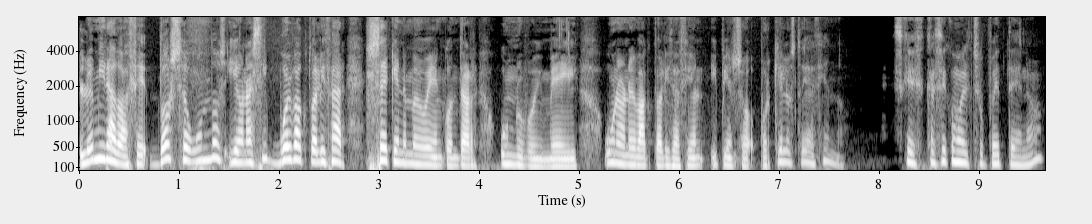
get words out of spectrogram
lo he mirado hace dos segundos y aún así vuelvo a actualizar. Sé que no me voy a encontrar un nuevo email, una nueva actualización y pienso, ¿por qué lo estoy haciendo? Es que es casi como el chupete, ¿no?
